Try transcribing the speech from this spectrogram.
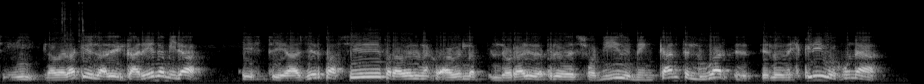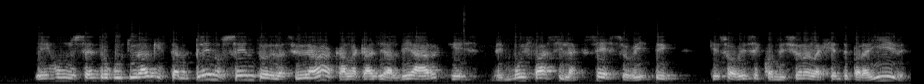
Sí, la verdad que la del Carena, mira, este, ayer pasé para ver, una, a ver la- el horario de prueba de sonido y me encanta el lugar, te, te lo describo, es una es un centro cultural que está en pleno centro de la ciudad, acá en la calle Alvear, que es de muy fácil acceso, ¿viste? Que eso a veces condiciona a la gente para ir.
